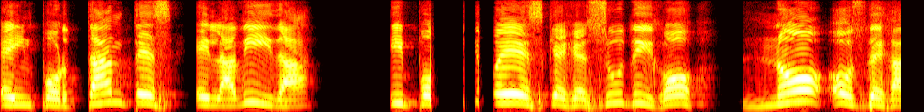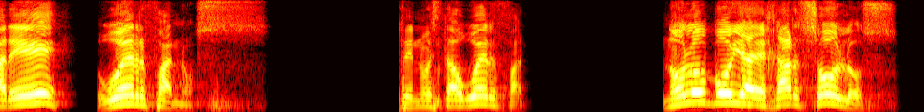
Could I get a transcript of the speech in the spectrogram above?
e importantes en la vida y por eso es que Jesús dijo, no os dejaré huérfanos. Usted no está huérfano. No los voy a dejar solos.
